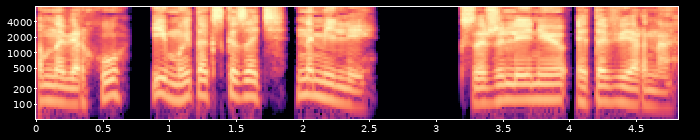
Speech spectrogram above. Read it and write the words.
там наверху, и мы, так сказать, на мели». К сожалению, это верно.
